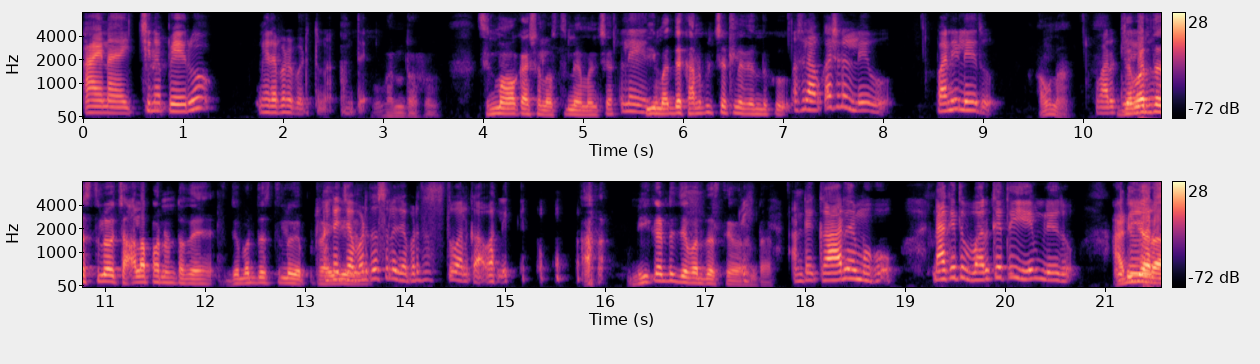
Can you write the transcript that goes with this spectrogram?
ఆయన ఇచ్చిన పేరు నిలబడబెడుతున్నా అంతే. వండర్ఫుల్. సినిమా అవకాశాలు వస్తున్నాయి మంచిగా? ఈ మధ్య కనిపించట్లేదు ఎందుకు? అసలు అవకాశాలు లేవు. పని లేదు. అవునా? జబర్దస్త్లో చాలా పని ఉంటది. జబర్దస్త్లో జబర్దస్త్లో జబర్దస్త్ వాళ్ళు కావాలి. మీకంటే జబర్దస్త్ ఎవరంటారు అంటే కాదేమో. నాకైతే వర్క్ అయితే ఏం లేదు. అడిగారా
